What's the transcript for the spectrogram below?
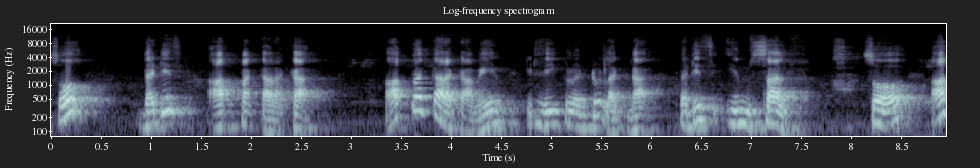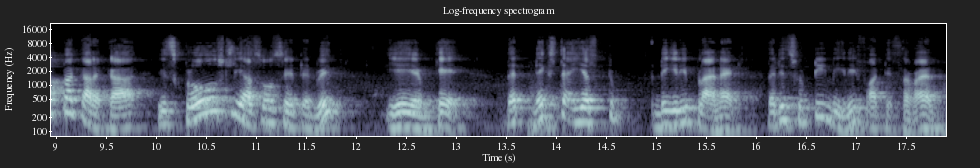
So, that is Atmakaraka. Atmakaraka means it is equivalent to Lagna, that is himself. So, Atmakaraka is closely associated with AMK, that next highest degree planet, that is 15 degree 47.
